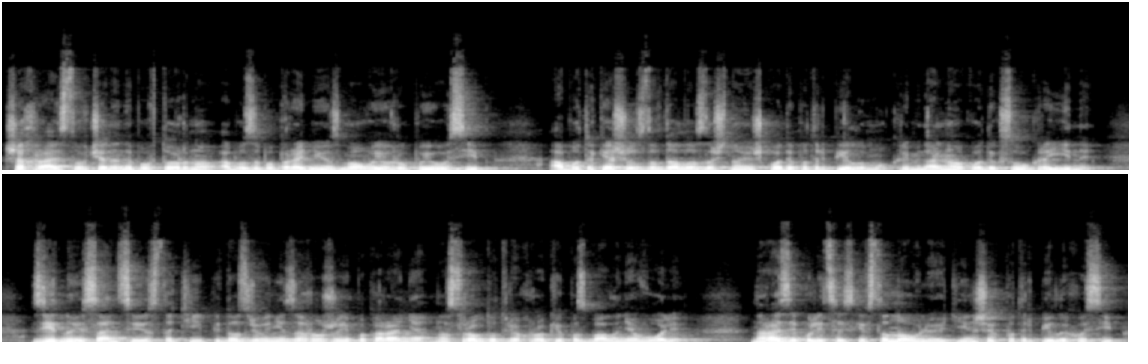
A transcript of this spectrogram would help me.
шахрайство вчинене повторно або за попередньою змовою групою осіб, або таке, що завдало значної шкоди потерпілому Кримінального кодексу України. Згідно із санкцією статті, підозрювані загрожує покарання на срок до трьох років позбавлення волі. Наразі поліцейські встановлюють інших потерпілих осіб.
